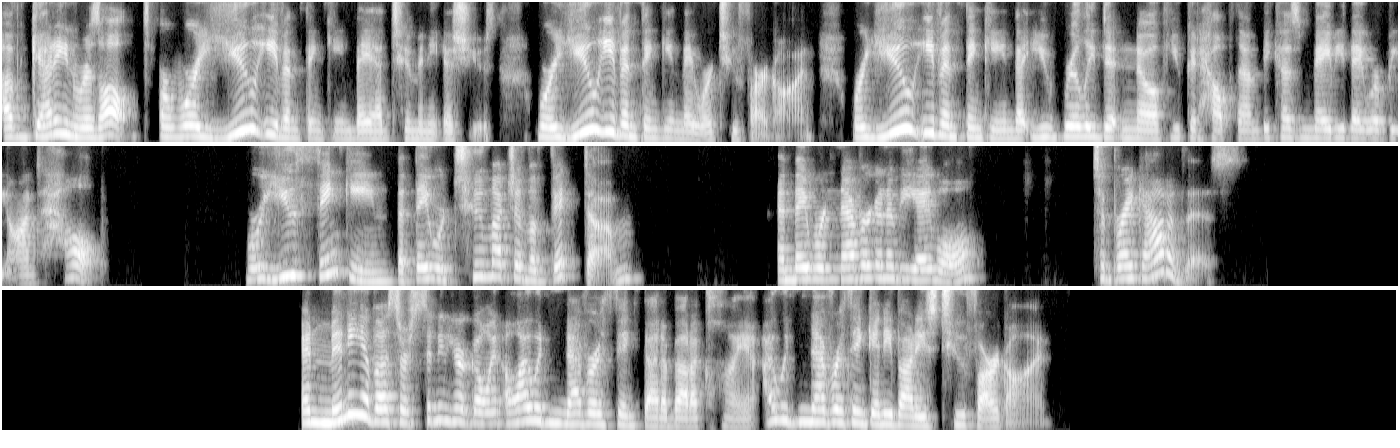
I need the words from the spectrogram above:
of getting results? Or were you even thinking they had too many issues? Were you even thinking they were too far gone? Were you even thinking that you really didn't know if you could help them because maybe they were beyond help? Were you thinking that they were too much of a victim and they were never going to be able to break out of this? And many of us are sitting here going, Oh, I would never think that about a client. I would never think anybody's too far gone.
